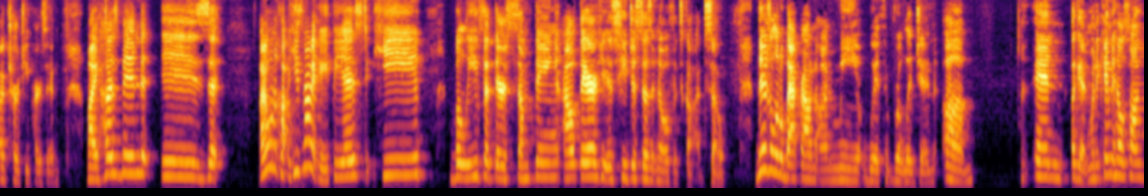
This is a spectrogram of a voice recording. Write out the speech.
a churchy person. My husband is I don't want to call he's not an atheist. He believes that there's something out there. He is he just doesn't know if it's God. So there's a little background on me with religion. Um and again, when it came to Hillsong,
